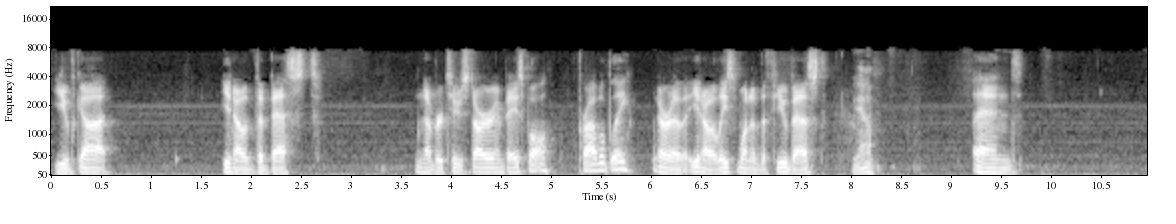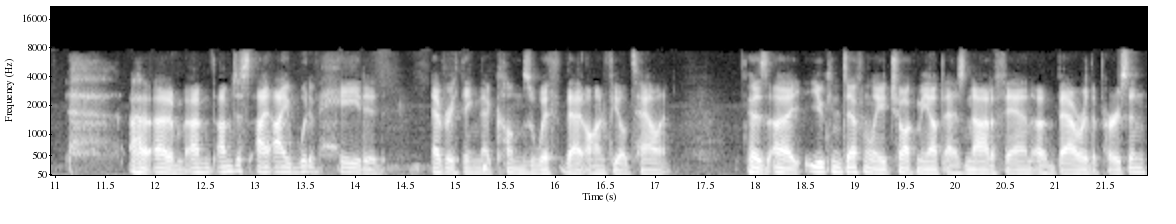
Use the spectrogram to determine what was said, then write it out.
you've got, you know, the best number two starter in baseball, probably, or you know, at least one of the few best. Yeah. And I, am I'm I'm just I, I would have hated everything that comes with that on-field talent because uh, you can definitely chalk me up as not a fan of Bauer the person.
